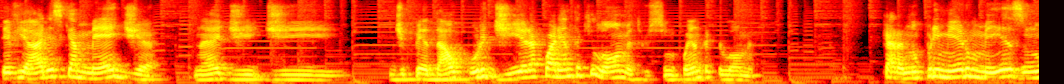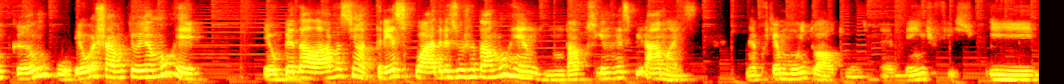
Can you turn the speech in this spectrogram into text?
Teve áreas que a média né, de, de, de pedal por dia era 40 quilômetros, 50 quilômetros. Cara, no primeiro mês no campo, eu achava que eu ia morrer eu pedalava assim, ó, três quadras e eu já tava morrendo, não tava conseguindo respirar mais, né? Porque é muito alto mesmo, é bem difícil. E,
